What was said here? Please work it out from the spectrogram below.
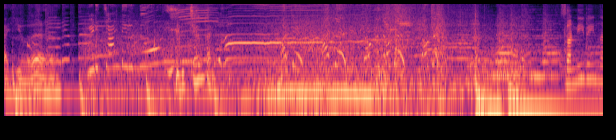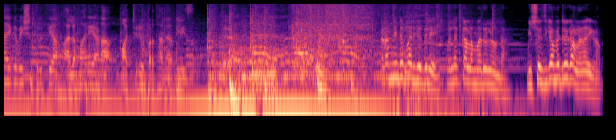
അയ്യോ. പിടിച്ചാണ്ടിരുന്നു. സണ്ണി വെയിൻ നായക വേഷത്തിലെത്തിയ അലമാരയാണ് മറ്റൊരു പ്രധാന റിലീസ്. എടാ നിന്റെ പരിചയത്തിലേ വല്ല കള്ളന്മാരും ഉണ്ടാ? വിശ്വസിക്കാൻ പറ്റിയൊരു കള്ളനായിരിക്കണം.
